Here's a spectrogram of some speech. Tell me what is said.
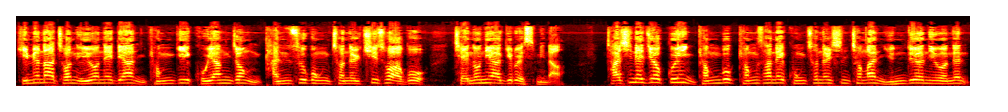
김연아 전 의원에 대한 경기 고양정 단수 공천을 취소하고 재논의하기로 했습니다. 자신의 지역구인 경북 경산의 공천을 신청한 윤두현 의원은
